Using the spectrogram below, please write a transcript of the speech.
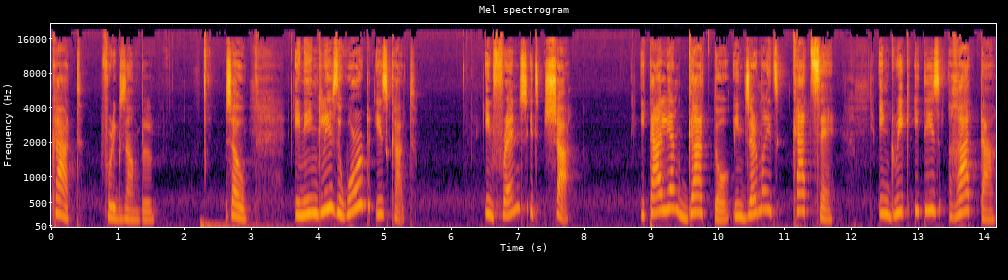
cat, for example. So, in English, the word is cat. In French, it's chat. Italian, gatto. In German, it's katze. In Greek, it is gata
